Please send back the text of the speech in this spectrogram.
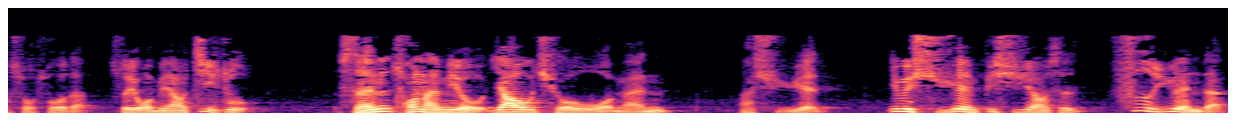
所说的，所以我们要记住，神从来没有要求我们啊许愿，因为许愿必须要是自愿的。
